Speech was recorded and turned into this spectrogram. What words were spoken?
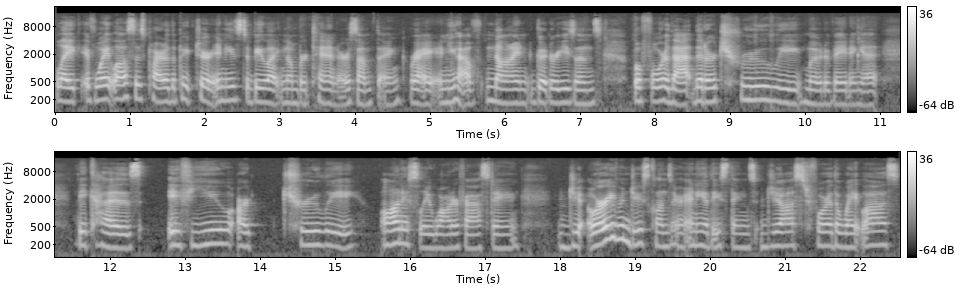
Like if weight loss is part of the picture, it needs to be like number 10 or something, right? And you have nine good reasons before that that are truly motivating it because if you are truly honestly water fasting or even juice cleansing or any of these things just for the weight loss,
